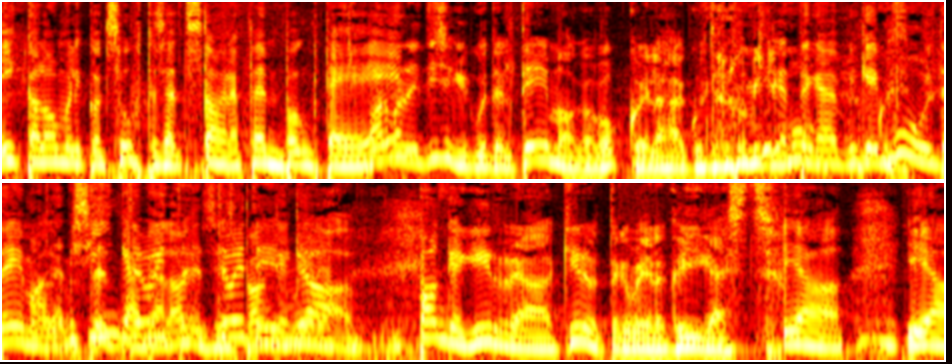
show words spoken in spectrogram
ikka loomulikult suhteliselt staarfm.ee ma arvan, et isegi kui teil teemaga kokku ei lähe, kui teil on mingi kirjutage muu mingi muul teemal, mis hinge peal on, siis pange kirja. pange kirja, kirjutage meile kõigest. ja, ja,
